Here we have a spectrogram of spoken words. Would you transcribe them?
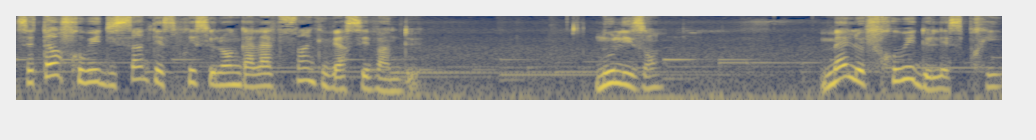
C'est un fruit du Saint-Esprit selon Galates 5, verset 22. Nous lisons, Mais le fruit de l'Esprit,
